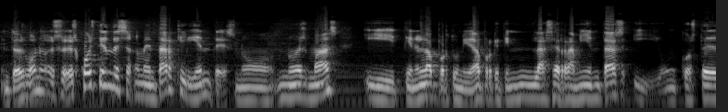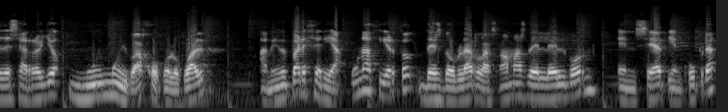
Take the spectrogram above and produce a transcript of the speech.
Entonces, bueno, es, es, cuestión de segmentar clientes, no, no es más, y tienen la oportunidad porque tienen las herramientas y un coste de desarrollo muy, muy bajo, con lo cual a mí me parecería un acierto desdoblar las gamas del Elborn en SEAT y en Cupra,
